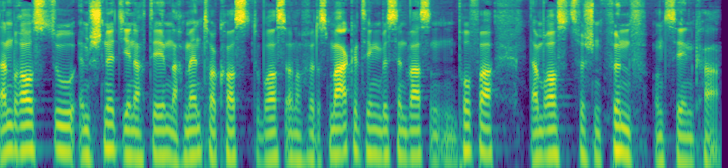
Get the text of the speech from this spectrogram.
dann brauchst du im Schnitt, je nachdem, nach Mentorkosten, du brauchst auch noch für das Marketing ein bisschen was und einen Puffer, dann brauchst du zwischen 5 und 10k.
